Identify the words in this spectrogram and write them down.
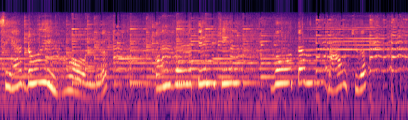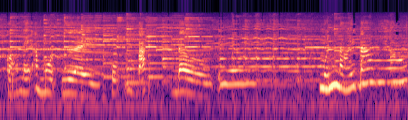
xé đôi hồ nước. Con ve tiên tri vô tâm báo trước, có lẽ một người cũng bắt đầu yêu. Muốn nói bao nhiêu,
